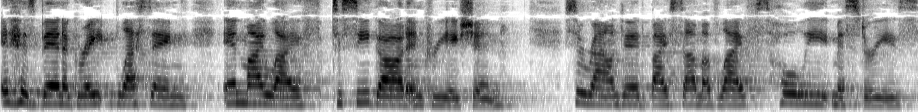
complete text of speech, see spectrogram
It has been a great blessing in my life to see God in creation surrounded by some of life's holy mysteries.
